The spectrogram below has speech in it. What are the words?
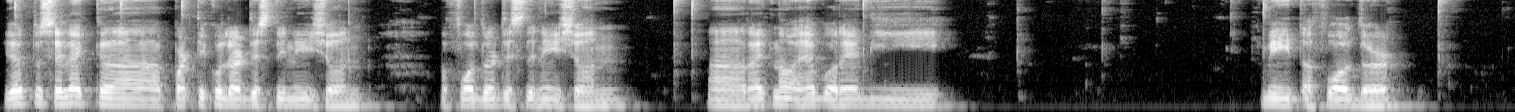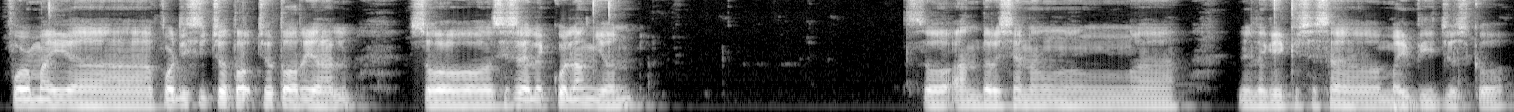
You have to select a particular destination, a folder destination. Uh, right now I have already made a folder for my uh, for this tutorial. So, si-select ko lang 'yon. So, under siya ng uh, nilagay ko siya sa my videos ko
